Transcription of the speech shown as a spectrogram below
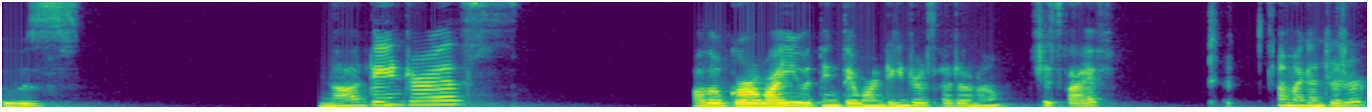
who's not dangerous. Although, girl, why you would think they weren't dangerous, I don't know. She's five. I'm not gonna judge her.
